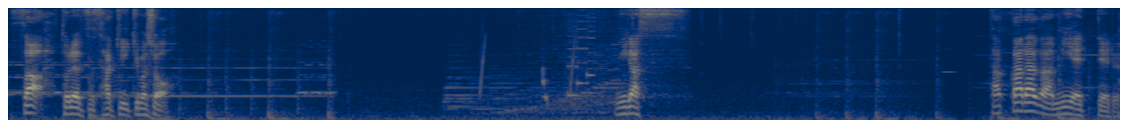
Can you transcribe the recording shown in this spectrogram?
さあ、とりあえず先行きましょう。逃がす。宝が見えてる。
